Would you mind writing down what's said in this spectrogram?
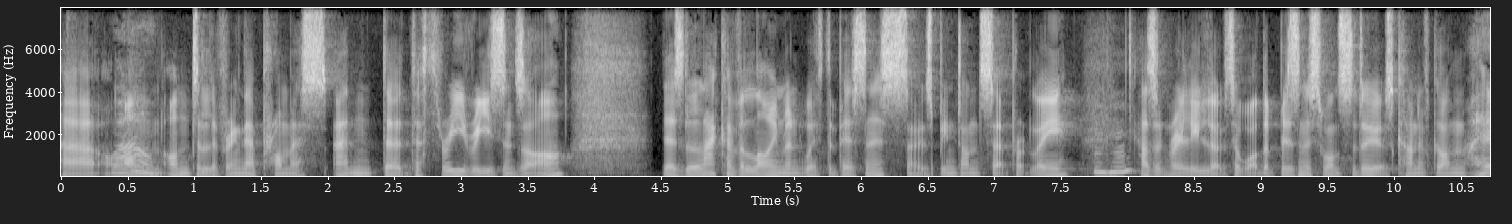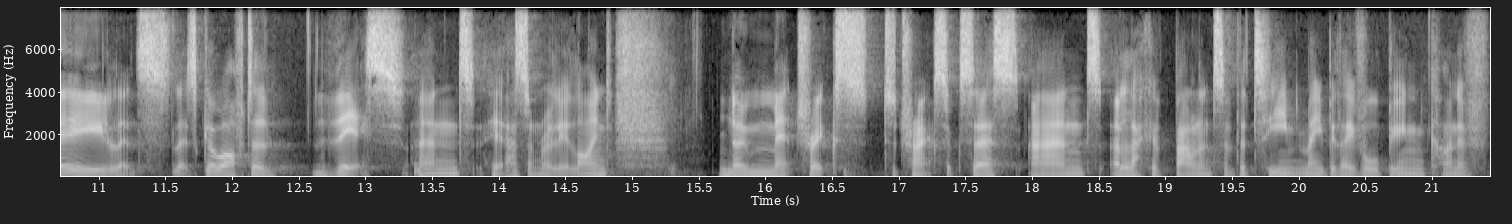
uh, on, on delivering their promise. And the, the three reasons are there's lack of alignment with the business, so it's been done separately. Mm-hmm. Hasn't really looked at what the business wants to do. It's kind of gone, hey, let's let's go after this, and it hasn't really aligned. No metrics to track success, and a lack of balance of the team. Maybe they've all been kind of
